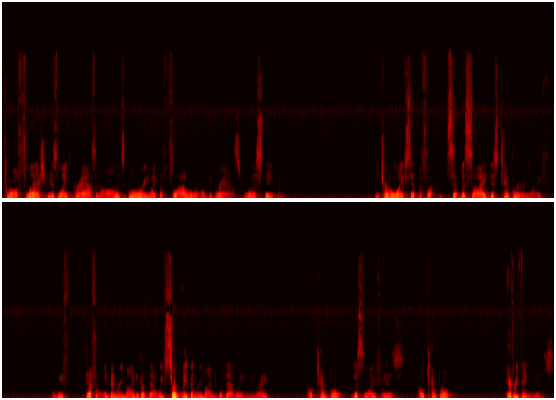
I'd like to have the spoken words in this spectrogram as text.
For all flesh is like grass, and all its glory like the flower of the grass. What a statement. Eternal life set, bef- set beside this temporary life. And we've definitely been reminded of that. We've certainly been reminded of that lately, right? How temporal this life is. How temporal everything is.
